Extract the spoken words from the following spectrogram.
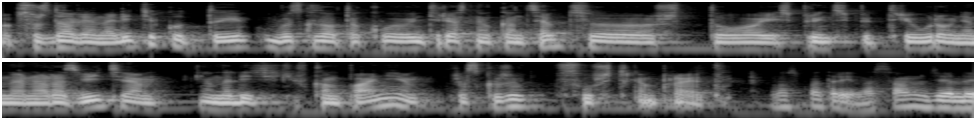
обсуждали аналитику. Ты высказал такую интересную концепцию, что есть, в принципе, три уровня, наверное, развития аналитики в компании. Расскажи слушателям про это. Ну смотри, на самом деле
